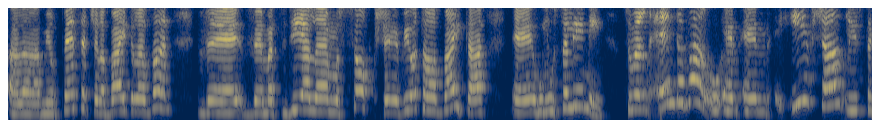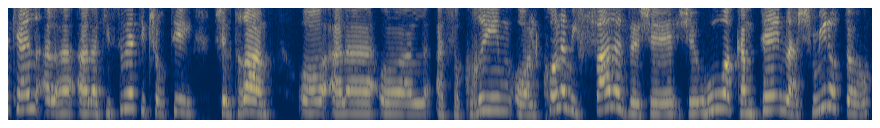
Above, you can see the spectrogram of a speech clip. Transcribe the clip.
על המרפסת של הבית הלבן ו, ומצדיע למסוק שהביא אותו הביתה, אה, הוא מוסליני. זאת אומרת, אין דבר, הם, הם, אי אפשר להסתכל על, על הכיסוי התקשורתי של טראמפ או על, ה, או על הסוקרים, או על כל המפעל הזה ש, שהוא הקמפיין להשמיד אותו,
